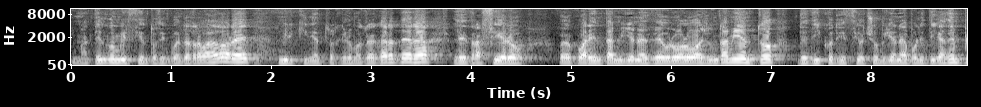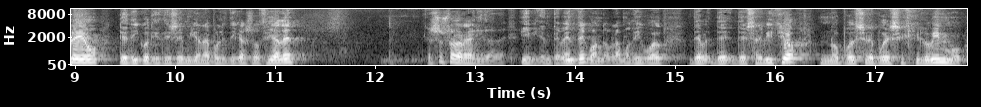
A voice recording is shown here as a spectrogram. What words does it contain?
Mantengo 1.150 trabajadores, 1.500 kilómetros de carretera, le transfiero 40 eh, millones de euros a los ayuntamientos, dedico 18 millones a políticas de empleo, dedico 16 millones a políticas sociales. Esas son las realidades. Y evidentemente, cuando hablamos de igual de, servicios, no se le puede exigir lo mismo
